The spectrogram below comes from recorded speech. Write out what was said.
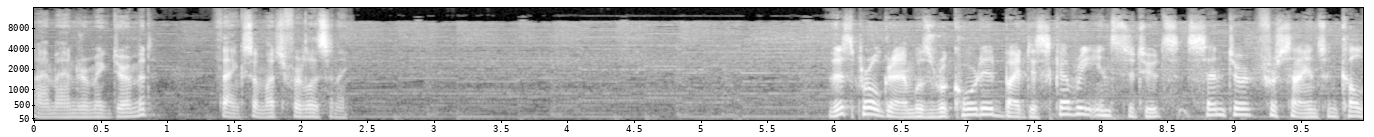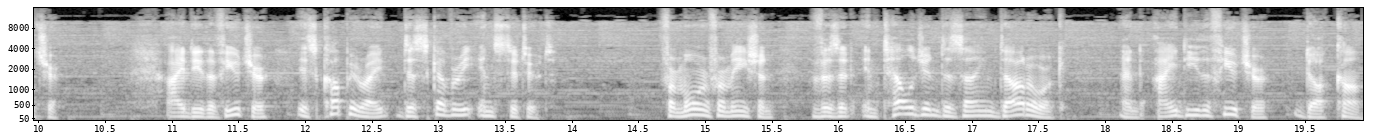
I'm Andrew McDiarmid. Thanks so much for listening. This program was recorded by Discovery Institute's Center for Science and Culture. ID the Future is copyright Discovery Institute. For more information, visit intelligentdesign.org and idthefuture.com.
